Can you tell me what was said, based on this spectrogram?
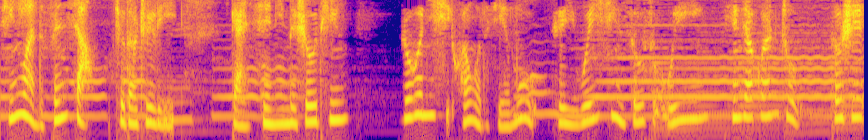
今晚的分享就到这里，感谢您的收听。如果你喜欢我的节目，可以微信搜索“微音”添加关注，同时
